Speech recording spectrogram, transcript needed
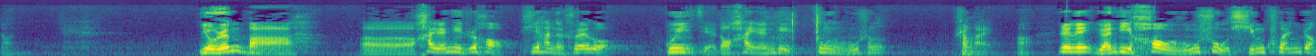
啊，有人把。呃，汉元帝之后，西汉的衰落，归结到汉元帝重用儒生上来啊，认为元帝好儒术、行宽政，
